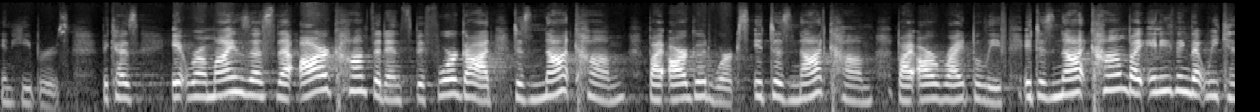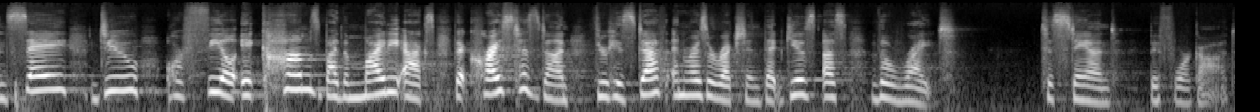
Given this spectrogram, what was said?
in Hebrews because it reminds us that our confidence before God does not come by our good works. It does not come by our right belief. It does not come by anything that we can say, do, or feel. It comes by the mighty acts that Christ has done through his death and resurrection that gives us the right to stand before God.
